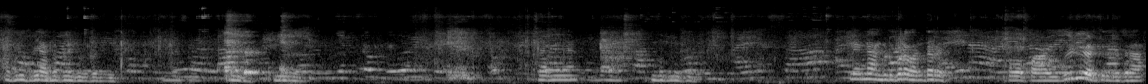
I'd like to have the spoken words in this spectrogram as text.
அப்படி இப்படி அந்த பிள்ளைக்கு பண்ணி சரிங்க. இந்த பிள்ளைக்கு இல்லைன்னா அங்கிட்டு கூட வந்துடு ஓப்பா வீடியோ எடுத்துக்கிட்டு இருக்கிறான்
